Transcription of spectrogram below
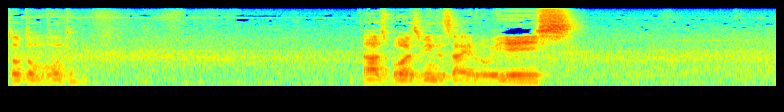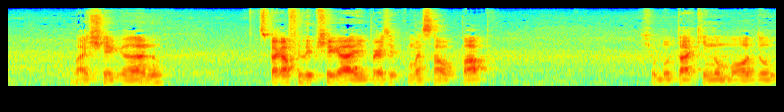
todo mundo. Dá as boas-vindas aí, Luiz. Vai chegando. Esperar o Felipe chegar aí para a gente começar o papo. Deixa eu botar aqui no modo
